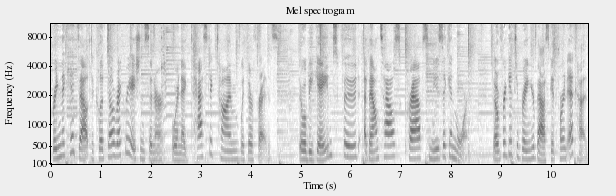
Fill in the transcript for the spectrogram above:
Bring the kids out to Cliffdale Recreation Center for an egg-tastic time with their friends. There will be games, food, a bounce house, crafts, music, and more. Don't forget to bring your basket for an egg hunt.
